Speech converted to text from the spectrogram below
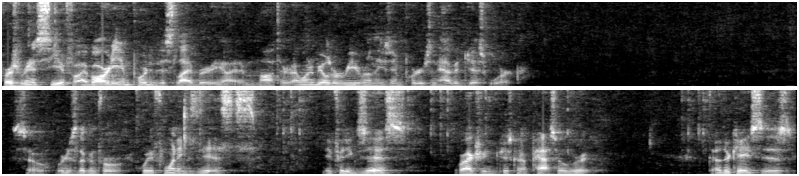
first we're going to see if I've already imported this library item author. I want to be able to rerun these importers and have it just work. So we're just looking for if one exists. If it exists, we're actually just going to pass over it. The other case is,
